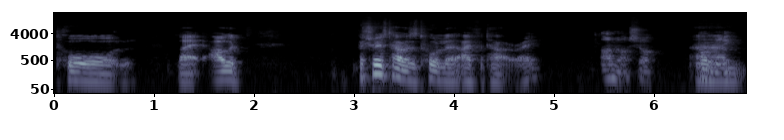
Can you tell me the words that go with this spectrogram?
tall. Like I would, Petronas Tower is taller than Eiffel Tower, right? I'm not sure. Probably. Um,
